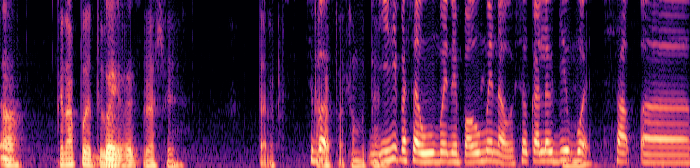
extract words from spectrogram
ah Kenapa tu rasa tak dapat, Sebab tak dapat sambutan? ini pasal woman empowerment tau. So kalau dia hmm. buat sub uh, uh,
